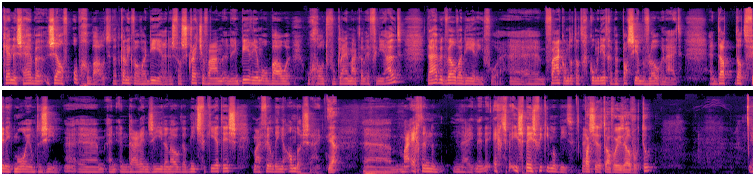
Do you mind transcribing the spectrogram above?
kennis hebben zelf opgebouwd. Dat kan ik wel waarderen. Dus van scratch af aan een imperium opbouwen, hoe groot of hoe klein maakt dan even niet uit. Daar heb ik wel waardering voor. Uh, vaak omdat dat gecombineerd gaat met passie en bevlogenheid. En dat, dat vind ik mooi om te zien. Uh, en, en daarin zie je dan ook dat niets verkeerd is, maar veel dingen anders zijn. Ja. Uh, maar echt een. Nee, nee echt spe specifiek iemand niet. Nee. Pas je dat dan voor jezelf ook toe?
